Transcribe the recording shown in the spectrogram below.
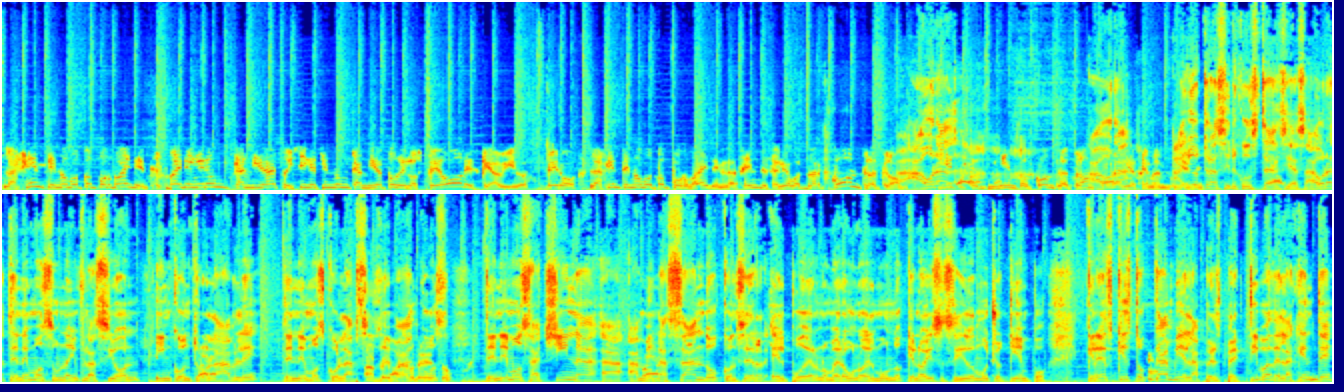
La gente no votó por Biden. Biden era un candidato y sigue siendo un candidato de los peores que ha habido. Pero la gente no votó por Biden, la gente salió a votar contra Trump. A- ahora- y ese sentimiento contra Trump Ahora todavía se mantiene. hay otras circunstancias. Ahora tenemos una inflación incontrolable, tenemos colapsos de bancos, tenemos a China a- amenazando con ser el poder número uno del mundo que no haya sucedido en mucho tiempo. ¿Crees que esto cambie la perspectiva de la gente?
